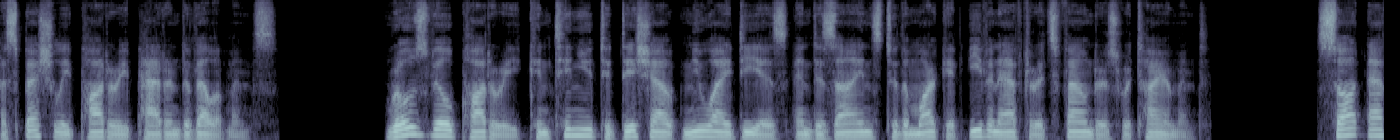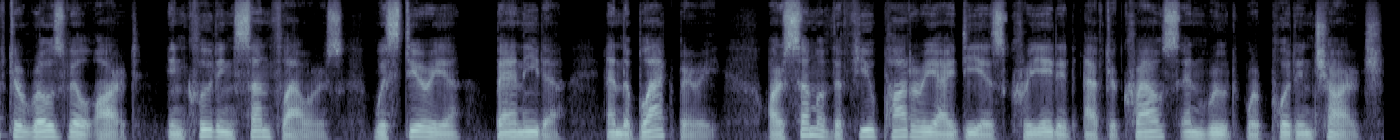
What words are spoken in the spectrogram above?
especially pottery pattern developments. Roseville Pottery continued to dish out new ideas and designs to the market even after its founder's retirement. Sought after Roseville art, including sunflowers, wisteria, Baneda, and the blackberry, are some of the few pottery ideas created after Krause and Root were put in charge.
